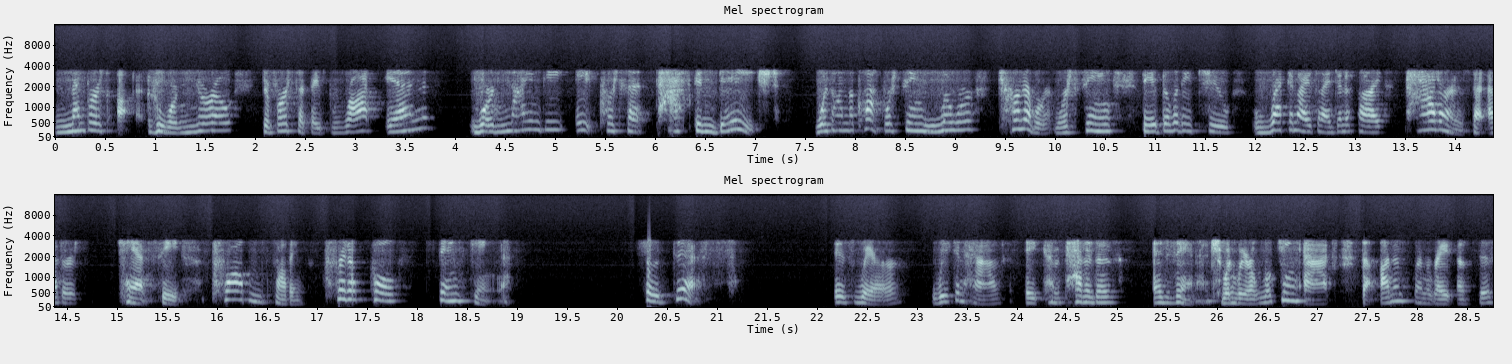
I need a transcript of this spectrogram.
members uh, who were neurodiverse that they brought in were 98% task engaged with on the clock. We're seeing lower turnover. We're seeing the ability to recognize and identify patterns that others can't see, problem solving, critical thinking. So this is where we can have a competitive advantage when we are looking at the unemployment rate of this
